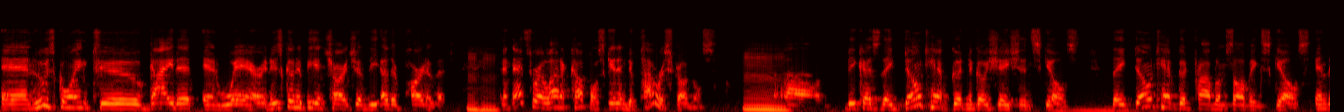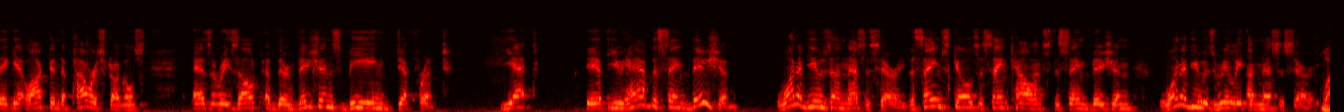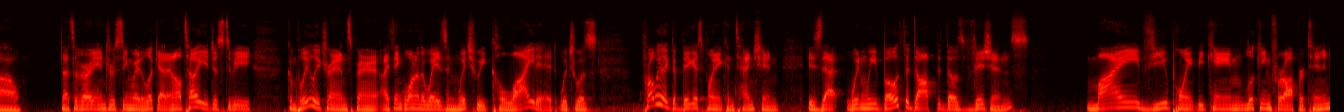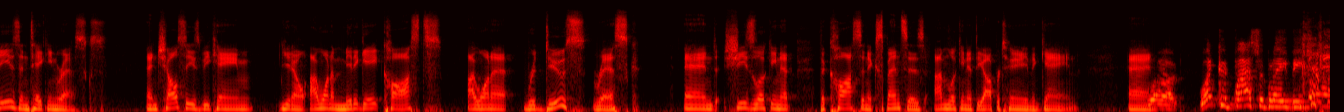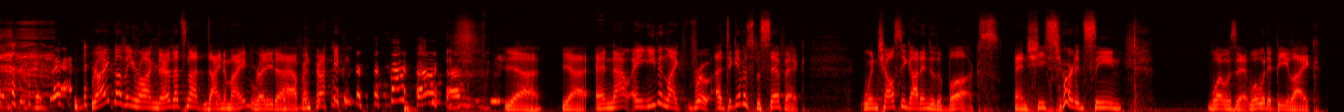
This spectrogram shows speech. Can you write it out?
and who's going to guide it and where and who's going to be in charge of the other part of it. hmm And that's where a lot of couples get into power struggles Mm. um, because they don't have good negotiation skills. They don't have good problem solving skills, and they get locked into power struggles as a result of their visions being different. Yet, if you have the same vision, one of you is unnecessary. The same skills, the same talents, the same vision. One of you is really unnecessary. Wow. That's a very interesting way to look at it. And I'll tell you, just to be completely transparent, I think one of the ways in which we collided, which was probably like the biggest point of contention, is that when we both adopted those visions, my viewpoint became looking for opportunities and taking risks. And Chelsea's became, you know, I want to mitigate costs, I want to reduce risk. And she's looking at the costs and expenses. I'm looking at the opportunity and the gain. And Wow. What could possibly be challenging with that? right, nothing wrong there. That's not dynamite ready to happen, right? yeah, yeah. And now, even like for uh, to give a specific, when Chelsea got into the books and she started seeing what was it? What would it be like?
